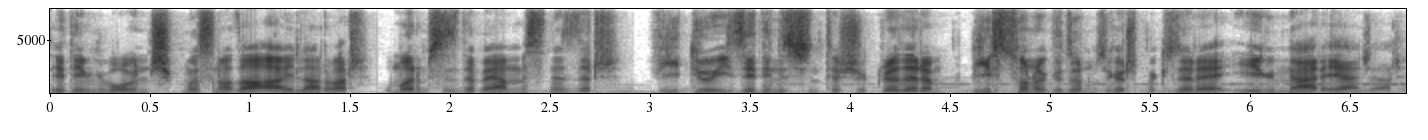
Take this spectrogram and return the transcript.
Dediğim gibi oyunun çıkmasına daha aylar var. Umarım siz de beğenmişsinizdir. Videoyu izlediğiniz için teşekkür ederim. Bir sonraki videomuzda görüşmek üzere. İyi günler, eğlenceler.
